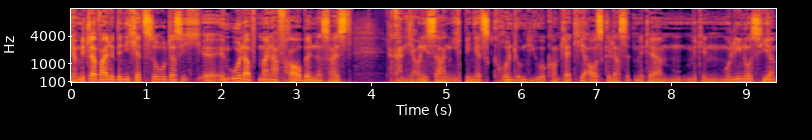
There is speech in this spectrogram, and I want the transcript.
ja, mittlerweile bin ich jetzt so, dass ich äh, im Urlaub meiner Frau bin. Das heißt, da kann ich auch nicht sagen, ich bin jetzt rund um die Uhr komplett hier ausgelastet mit der mit den Molinos hier.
